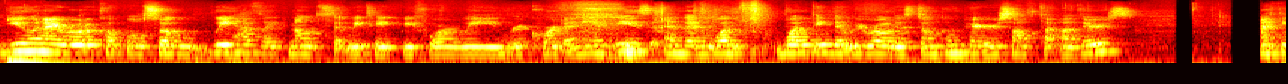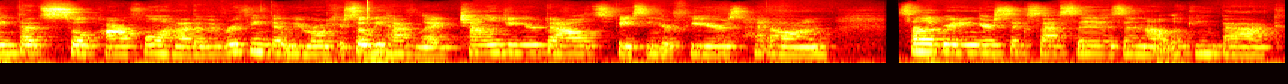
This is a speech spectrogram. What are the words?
you and I wrote a couple, so we have like notes that we take before we record any of these. And then one one thing that we wrote is don't compare yourself to others. I think that's so powerful. And out of everything that we wrote here, so we have like challenging your doubts, facing your fears head on, celebrating your successes and not looking back,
